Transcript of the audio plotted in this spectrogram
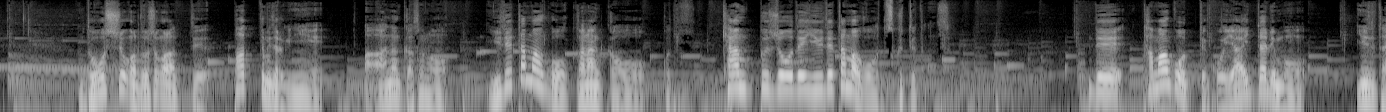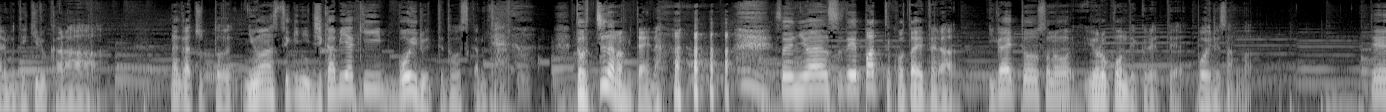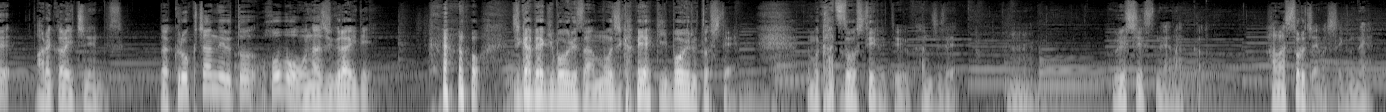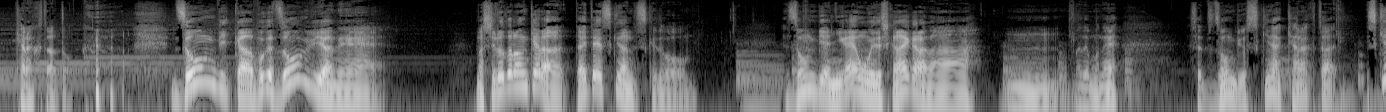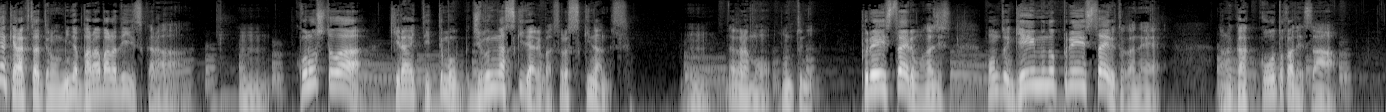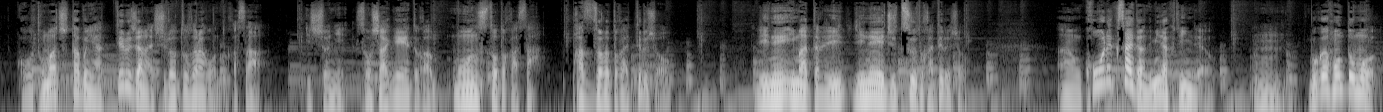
どうしようかな、どうしようかなって、パッと見たときに、あ、なんかその、ゆで卵かなんかをこう、キャンプ場でゆで卵を作ってたんですよ。で、卵ってこう焼いたりも、茹でたりもできるから、なんかちょっとニュアンス的に直火焼きボイルってどうすかみたいな。どっちなのみたいな。そういうニュアンスでパッて答えたら、意外とその、喜んでくれて、ボイルさんが。で、あれから1年です。だからクロックチャンネルとほぼ同じぐらいで、あの、直火焼きボイルさんも直火焼きボイルとして、活動しているという感じで。うん。嬉しいですね、なんか。話それちゃいましたけどね。キャラクターと。ゾンビか。僕はゾンビはね、まあ、白ドラのキャラ大体好きなんですけど、ゾンビは苦い思い出しかないからな。うん。まあ、でもね、そうやってゾンビを好きなキャラクター、好きなキャラクターってのもみんなバラバラでいいですから、うん。この人は嫌いって言っても自分が好きであればそれは好きなんですよ。うん。だからもう本当に、プレイスタイルも同じです。本当にゲームのプレイスタイルとかね、あの学校とかでさ、こう友達と多分やってるじゃない？素人ドラゴンとかさ、一緒にソシャゲーとかモンストとかさ、パズドラとかやってるでしょ？リネ、今だったらリリネージュ2とかやってるでしょ？あの、攻略サイトなんて見なくていいんだよ。うん。僕は本当思う。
